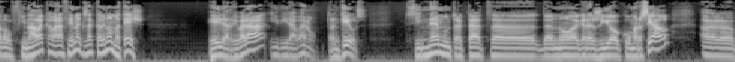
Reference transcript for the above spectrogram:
al final acabarà fent exactament el mateix. Ell arribarà i dirà, bueno, tranquils, signem un tractat eh, de no agressió comercial eh,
